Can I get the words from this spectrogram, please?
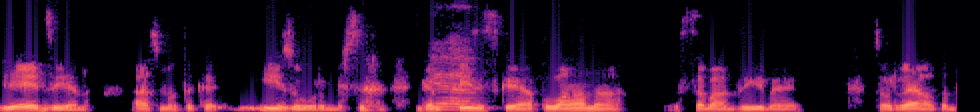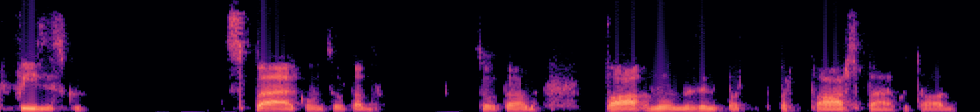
jēdzienu esmu izurbis gan Jā. fiziskajā plānā, savā dzīvē, caur reāli tādu fizisku spēku un caur tādu, caur tādu pār, nu, nezinu, par, par pārspēku tādu.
